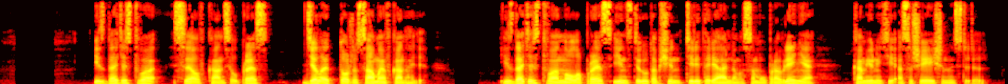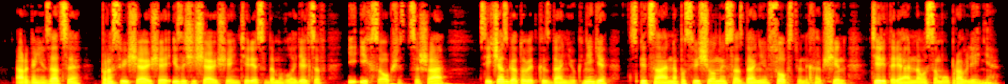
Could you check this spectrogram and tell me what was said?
Издательство Self Council Press делает то же самое в Канаде. Издательство NOLA Press и Институт общин территориального самоуправления Community Association Institute – организация – просвещающая и защищающая интересы домовладельцев и их сообществ США, сейчас готовит к изданию книги, специально посвященной созданию собственных общин территориального самоуправления.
